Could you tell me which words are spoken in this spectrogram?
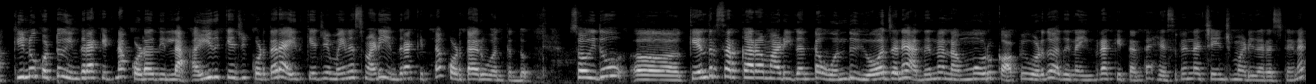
ಅಕ್ಕಿನೂ ಕೊಟ್ಟು ಇಂದಿರಾ ಕಿಟ್ನ ಕೊಡೋದಿಲ್ಲ. ಐದು ಕೆ ಜಿ ಕೊಡ್ತಾರೆ. ಐದು ಕೆ ಜಿ ಮೈನಸ್ ಮಾಡಿ ಇಂದಿರಾ ಕಿಟ್ನ ಕೊಡ್ತಾ ಇರುವಂಥದ್ದು. ಸೊ ಇದು ಕೇಂದ್ರ ಸರ್ಕಾರ ಮಾಡಿದಂಥ ಒಂದು ಯೋಜನೆ. ಅದನ್ನ ನಮ್ಮವರು ಕಾಪಿ ಹೊಡೆದು ಅದನ್ನ ಇಂದಿರಾ ಕಿಟ್ ಅಂತ ಹೆಸರನ್ನ ಚೇಂಜ್ ಮಾಡಿದ್ದಾರೆ ಅಷ್ಟೇನೆ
